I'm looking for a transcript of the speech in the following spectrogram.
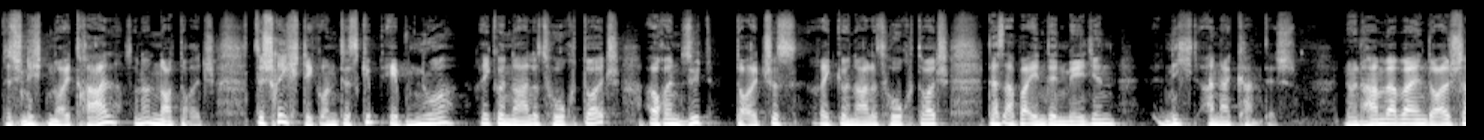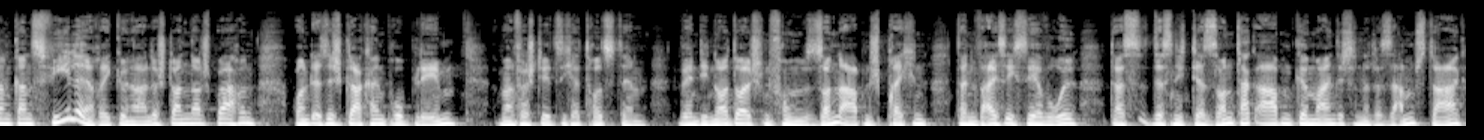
Das ist nicht neutral, sondern norddeutsch. Das ist richtig. Und es gibt eben nur regionales Hochdeutsch, auch ein süddeutsches regionales Hochdeutsch, das aber in den Medien nicht anerkannt ist. Nun haben wir aber in Deutschland ganz viele regionale Standardsprachen und es ist gar kein Problem. Man versteht sich ja trotzdem. Wenn die Norddeutschen vom Sonnabend sprechen, dann weiß ich sehr wohl, dass das nicht der Sonntagabend gemeint ist, sondern der Samstag.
